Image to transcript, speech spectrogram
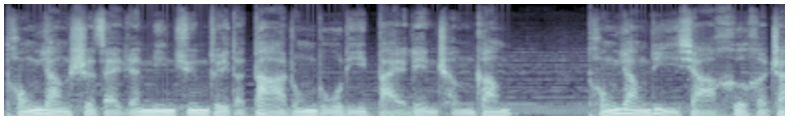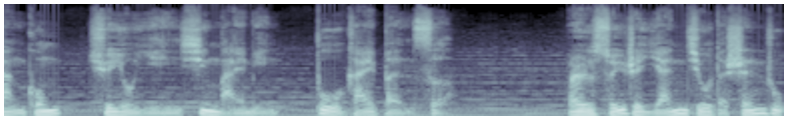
同样是在人民军队的大熔炉里百炼成钢，同样立下赫赫战功，却又隐姓埋名，不改本色。而随着研究的深入，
